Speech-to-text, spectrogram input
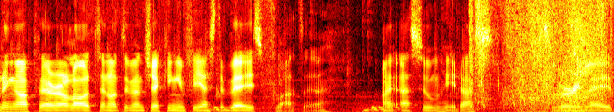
Up here a lot and not even checking if he has the base, but uh, I assume he does. It's very late.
